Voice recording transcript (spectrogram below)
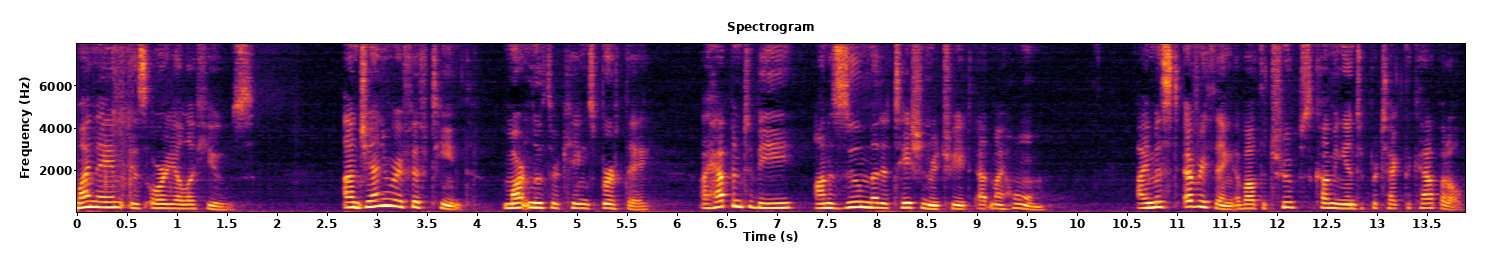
My name is Auriella Hughes. On January 15th, Martin Luther King's birthday, I happened to be on a Zoom meditation retreat at my home. I missed everything about the troops coming in to protect the Capitol.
